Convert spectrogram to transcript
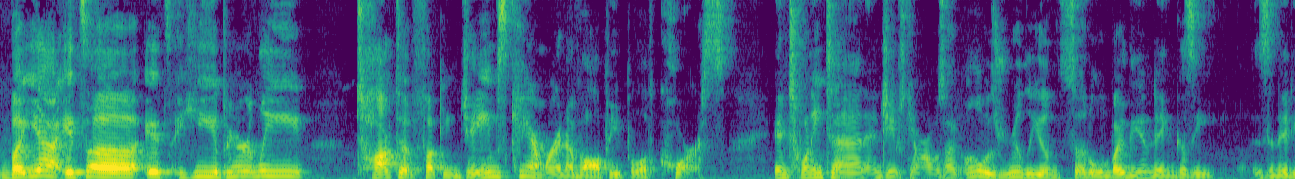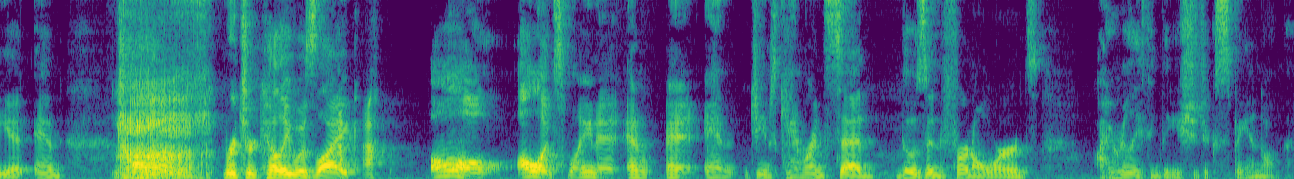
but yeah, it's uh it's he apparently talked to fucking James Cameron of all people, of course, in 2010, and James Cameron was like, "Oh, I was really unsettled by the ending because he is an idiot," and um, Richard Kelly was like, "Oh, I'll explain it," and, and and James Cameron said those infernal words. I really think that you should expand on that.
